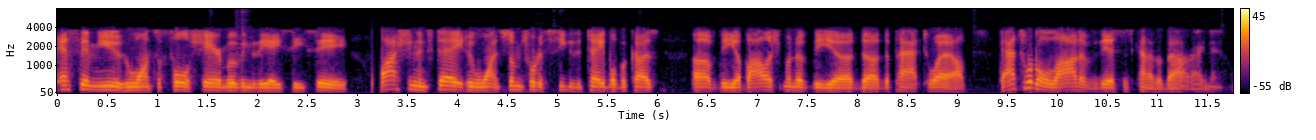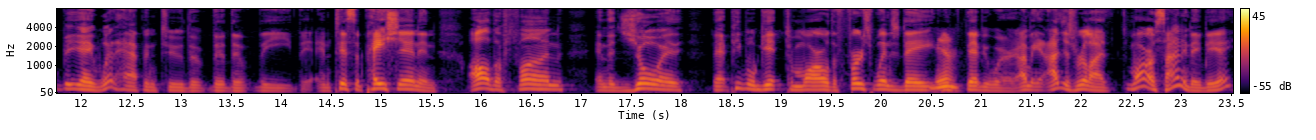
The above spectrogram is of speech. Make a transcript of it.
SMU who wants a full share moving to the ACC, Washington State who wants some sort of seat at the table because of the abolishment of the uh, the the Pac-12. That's what a lot of this is kind of about right now. BA, what happened to the the, the the the anticipation and all the fun and the joy that people get tomorrow, the first Wednesday Yeah. in February? I mean, I just realized tomorrow's signing day, BA.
